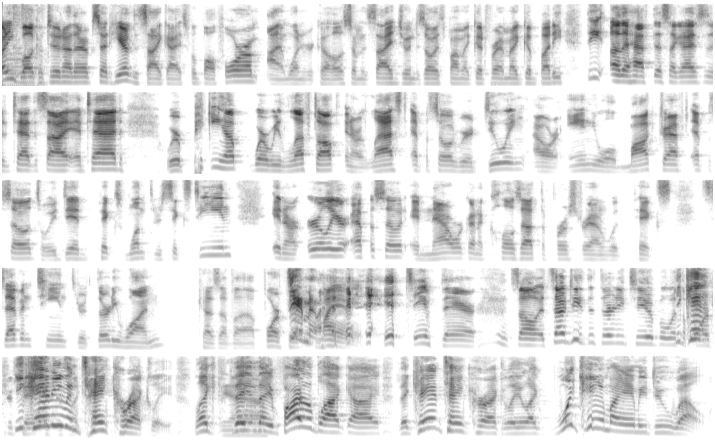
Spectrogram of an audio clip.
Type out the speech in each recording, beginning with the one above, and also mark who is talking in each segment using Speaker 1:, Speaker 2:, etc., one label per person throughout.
Speaker 1: everybody. Welcome to another episode here of the Desai Guys Football Forum. I'm one of your co-hosts Amar Desai, joined as always by my good friend, my good buddy, the other half of the Desai Guys, is Tad the Side. And Tad, we're picking up where we left off in our last episode. We're doing our annual mock draft episode. So we did picks 1 through 16 in our earlier episode, and now we're going to close out the first round with picks 17 through 31 because of a forfeit.
Speaker 2: Damn it, Miami
Speaker 1: team there. So it's 17 to 32, but with
Speaker 2: you
Speaker 1: the
Speaker 2: can't you can't even
Speaker 1: like-
Speaker 2: tank correctly. Like they
Speaker 1: Yeah.
Speaker 2: they fire the black guy, they can't tank correctly. Like what can Miami do well?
